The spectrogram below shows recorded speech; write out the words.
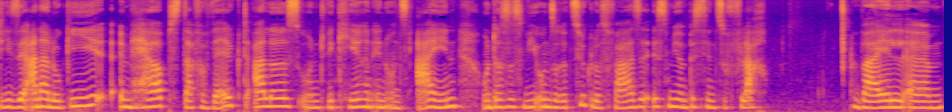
Diese Analogie im Herbst, da verwelkt alles und wir kehren in uns ein und das ist wie unsere Zyklusphase, ist mir ein bisschen zu flach, weil ähm,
